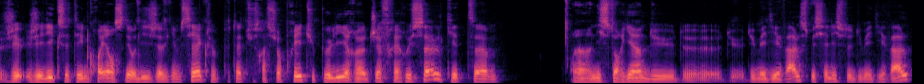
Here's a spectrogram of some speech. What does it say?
j'ai dit que c'était une croyance née au XIXe siècle, peut-être tu seras surpris, tu peux lire Jeffrey Russell, qui est un historien du, médiéval, spécialiste du médiéval,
